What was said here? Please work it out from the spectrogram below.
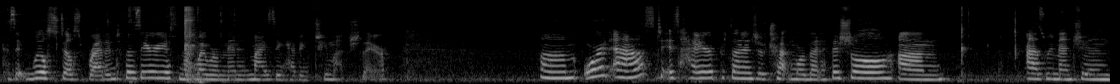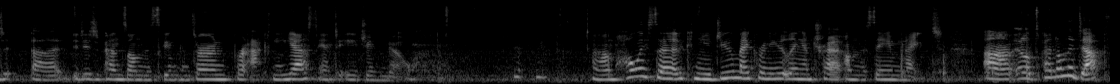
because it will still spread into those areas, and that way we're minimizing having too much there. Um, Orit asked, is higher percentage of tret more beneficial? Um, as we mentioned, uh, it depends on the skin concern. For acne, yes. Anti-aging, no. Um, Holly said, can you do microneedling and tret on the same night? Um, it'll depend on the depth.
